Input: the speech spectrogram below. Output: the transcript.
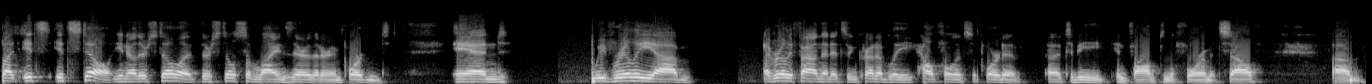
but it's it's still you know there's still a, there's still some lines there that are important and we've really um, I've really found that it's incredibly helpful and supportive uh, to be involved in the forum itself. Um,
